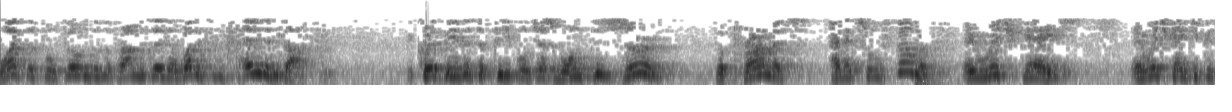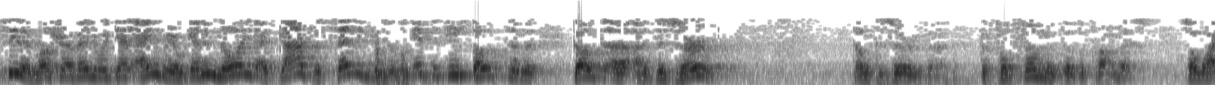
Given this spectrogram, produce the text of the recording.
what the fulfillment of the promise is and what it's dependent on. It could be that the people just won't deserve the promise and its fulfillment. In which case, in which case you could see that Moshe Rabbeinu would get angry or get annoyed at God for sending. He said, "Look, if the Jews don't don't uh, uh, deserve don't deserve uh, the fulfillment of the promise, so why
